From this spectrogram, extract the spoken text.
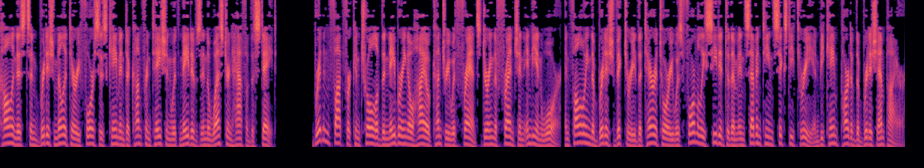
colonists and British military forces came into confrontation with natives in the western half of the state. Britain fought for control of the neighbouring Ohio country with France during the French and Indian War, and following the British victory the territory was formally ceded to them in 1763 and became part of the British Empire.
